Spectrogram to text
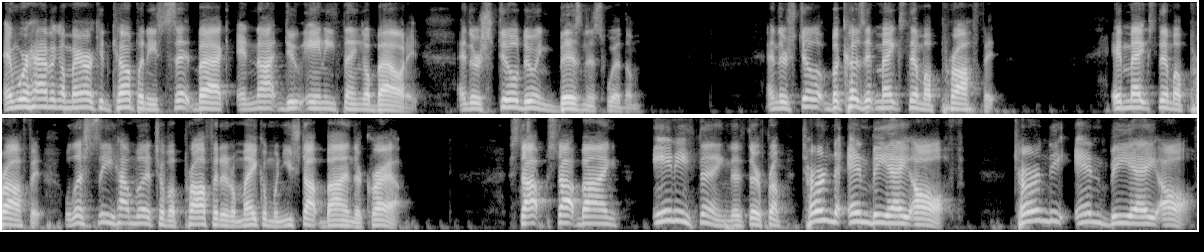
And we're having American companies sit back and not do anything about it. And they're still doing business with them. And they're still, because it makes them a profit. It makes them a profit. Well, let's see how much of a profit it'll make them when you stop buying their crap. Stop stop buying anything that they're from. Turn the NBA off. Turn the NBA off.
